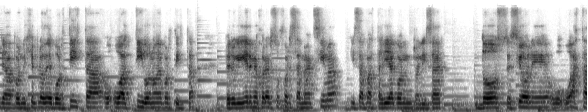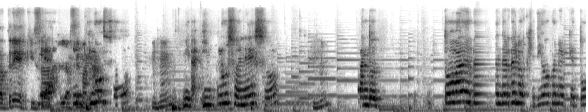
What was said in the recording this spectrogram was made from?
ya por ejemplo, deportista o, o activo, no deportista, pero que quiere mejorar su fuerza máxima, quizás bastaría con realizar dos sesiones o, o hasta tres quizás mira, en la semana. Incluso, uh -huh. Mira, incluso en eso, uh -huh. cuando todo va a depender del objetivo con el que tú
